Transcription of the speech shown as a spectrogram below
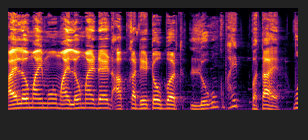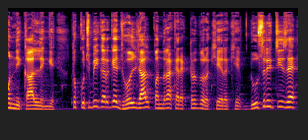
I love my mom I love my dad आपका डेट ऑफ़ बर्थ लोगों को भाई पता है, वो निकाल लेंगे। तो कुछ भी करके झोल झाल पंद्रह कैरेक्टर तो रखिए रखिए। दूसरी चीज़ है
